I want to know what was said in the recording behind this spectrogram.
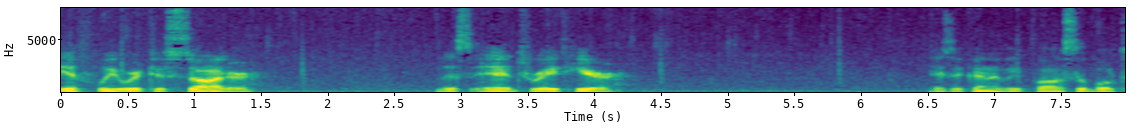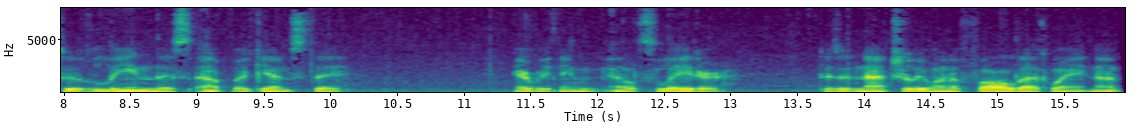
if we were to solder this edge right here, is it going to be possible to lean this up against the everything else later? Does it naturally want to fall that way? Not,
